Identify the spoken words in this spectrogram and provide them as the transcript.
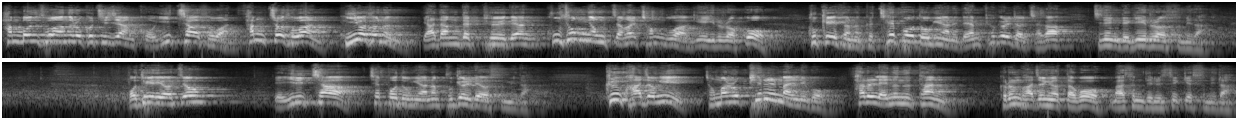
한 번 소환으로 그치지 않고 2차 소환, 3차 소환, 이어서는 야당 대표에 대한 구속영장을 청구하기에 이르렀고 국회에서는 그 체포동의안에 대한 표결 절차가 진행되기 이르렀습니다. 어떻게 되었죠? 1차 체포동의안은 부결되었습니다. 그 과정이 정말로 피를 말리고 살을 내는 듯한 그런 과정이었다고 말씀드릴 수 있겠습니다.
